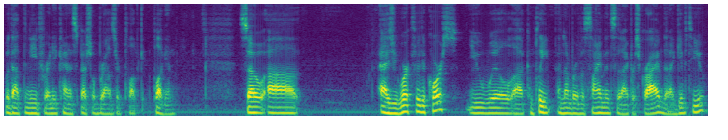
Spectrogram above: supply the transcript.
without the need for any kind of special browser plug plugin. So uh, as you work through the course, you will uh, complete a number of assignments that I prescribe, that I give to you.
